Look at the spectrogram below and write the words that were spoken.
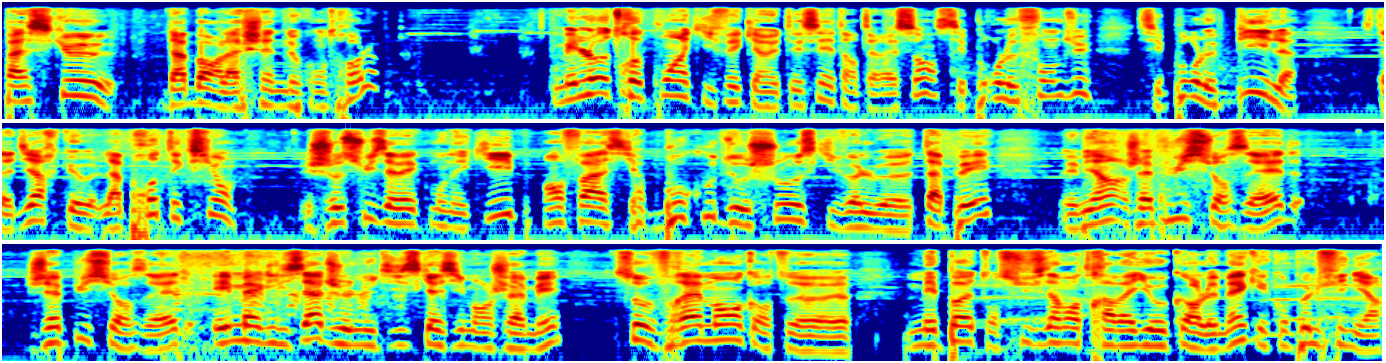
parce que d'abord la chaîne de contrôle, mais l'autre point qui fait qu'un ETC est intéressant, c'est pour le fondu, c'est pour le pile. C'est-à-dire que la protection, je suis avec mon équipe, en face il y a beaucoup de choses qui veulent euh, taper, eh bien j'appuie sur Z, j'appuie sur Z, et ma glissade je ne l'utilise quasiment jamais, sauf vraiment quand euh, mes potes ont suffisamment travaillé au corps le mec et qu'on peut le finir.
